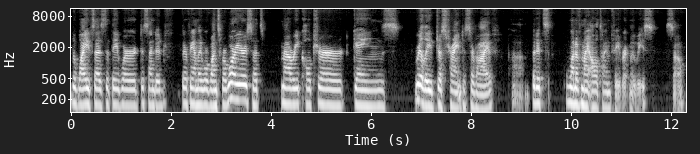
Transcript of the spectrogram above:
the wife says that they were descended, their family were once were warriors, so it's Maori culture, gangs, really just trying to survive. Um, but it's one of my all-time favorite movies. So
